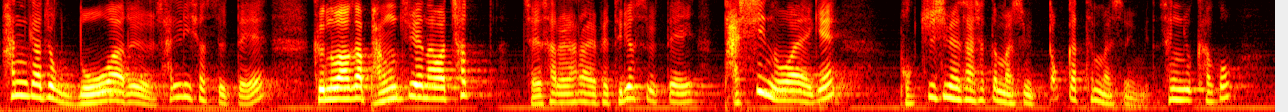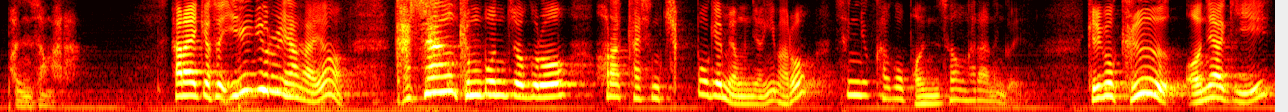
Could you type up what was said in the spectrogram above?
한 가족 노아를 살리셨을 때 그 노아가 방주에 나와 첫 제사를 하나님 앞에 드렸을 때 다시 노아에게 복 주시면서 하셨던 말씀이 똑같은 말씀입니다. 생육하고 번성하라. 하나님께서 인류를 향하여 가장 근본적으로 허락하신 축복의 명령이 바로 생육하고 번성하라는 거예요. 그리고 그 언약이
